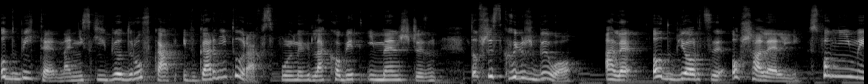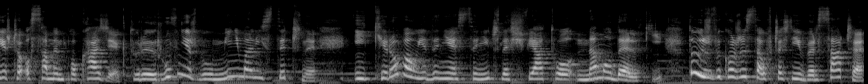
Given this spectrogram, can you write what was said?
odbite na niskich biodrówkach i w garniturach wspólnych dla kobiet i mężczyzn. To wszystko już było ale odbiorcy oszaleli. Wspomnijmy jeszcze o samym pokazie, który również był minimalistyczny i kierował jedynie sceniczne światło na modelki. To już wykorzystał wcześniej Versace,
